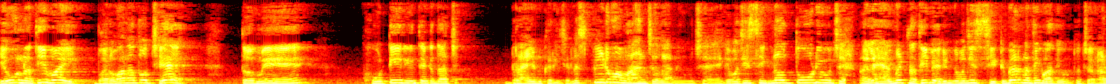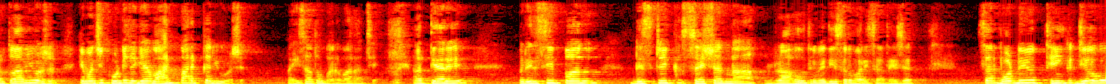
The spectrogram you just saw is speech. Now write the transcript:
એવું નથી ભાઈ, ભરવાના તો છે. તમે ખોટી રીતે કદાચ ડ્રાઈવ કરી છે. એટલે સ્પીડમાં વાહન ચલાવ્યું છે, કે પછી સિગ્નલ તોડ્યું છે. એટલે હેલ્મેટ નથી પહેર્યું, કે પછી સીટ બેલ્ટ નથી બાંધ્યું, તો ચલાણ તો આવ્યું હશે. કે પછી ખોટી જગ્યાએ વાહન પાર્ક કર્યું હશે. પૈસા તો ભરવાના છે. અત્યારે પ્રિન્સિપલ ડિસ્ટ્રિક્ટ સેશનના રાહુલ ત્રિવેદી સર મારી સાથે છે. Sir what do you think જે લોકો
